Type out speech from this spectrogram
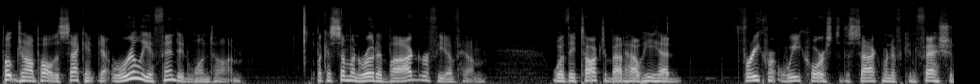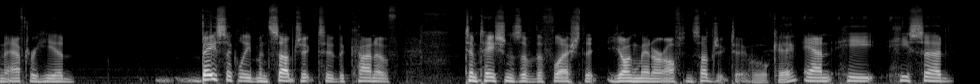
Pope John Paul II got really offended one time because someone wrote a biography of him where they talked about how he had frequent recourse to the sacrament of confession after he had basically been subject to the kind of temptations of the flesh that young men are often subject to. Okay. And he he said,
